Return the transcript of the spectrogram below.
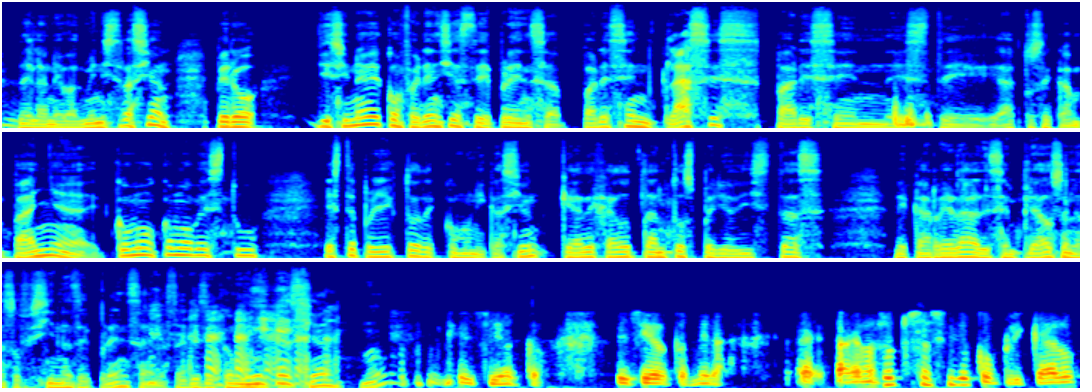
de la nueva administración. Pero 19 conferencias de prensa, ¿parecen clases? ¿Parecen este, actos de campaña? ¿Cómo, ¿Cómo ves tú este proyecto de comunicación que ha dejado tantos periodistas de carrera desempleados en las oficinas de prensa, en las áreas de comunicación? ¿no? Es cierto, es cierto. Mira, eh, para nosotros ha sido complicado,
